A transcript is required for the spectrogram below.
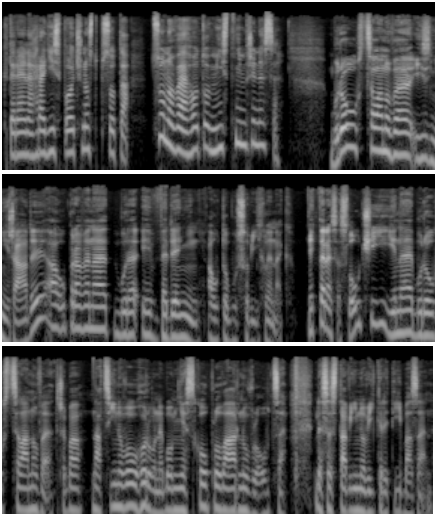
které nahradí společnost Psota. Co nového to místním přinese? Budou zcela nové jízdní řády a upravené bude i vedení autobusových linek. Některé se sloučí, jiné budou zcela nové, třeba na Cínovou horu nebo městskou plovárnu v Louce, kde se staví nový krytý bazén.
